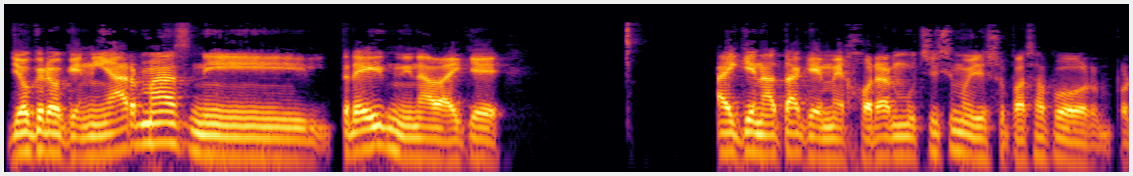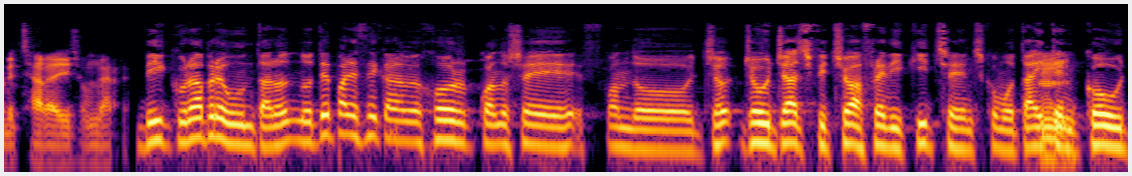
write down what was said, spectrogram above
yo creo que ni armas, ni trade, ni nada. Hay que, hay que en ataque mejorar muchísimo y eso pasa por, por echar a Jason Garrett. Vic, una pregunta. ¿No, no te parece que a lo mejor cuando se cuando Jo- Joe Judge fichó a Freddy Kitchens como Titan Mm. coach,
